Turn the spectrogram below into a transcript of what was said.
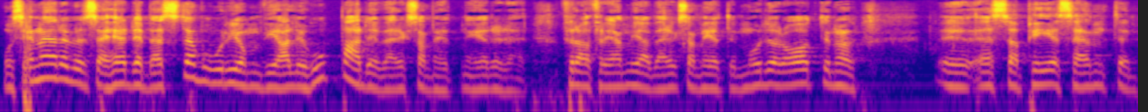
Och sen är det väl så här, det bästa vore ju om vi allihopa hade verksamhet nere där för att främja verksamheten. Moderaterna, eh, SAP, Centern.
